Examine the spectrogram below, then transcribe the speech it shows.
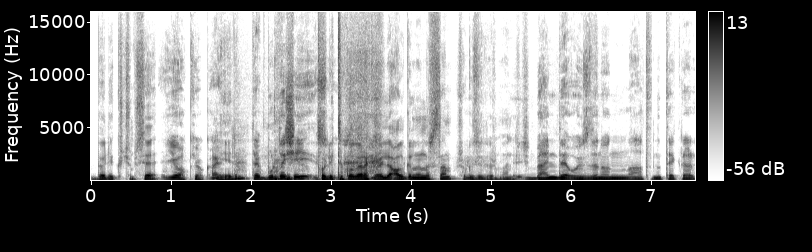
böyle küçümse yok yok hayır. diyelim. Tabii burada şey politik olarak öyle algılanırsam çok üzülürüm onun için. Ben de o yüzden onun altını tekrar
